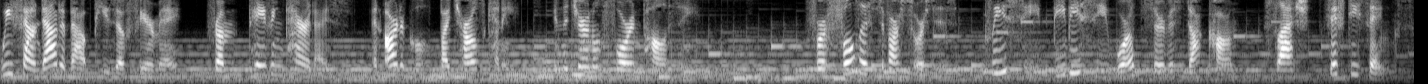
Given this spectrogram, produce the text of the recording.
We found out about Piso Firme from Paving Paradise, an article by Charles Kenny in the journal Foreign Policy. For a full list of our sources, please see bbcworldservice.com slash 50 things.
